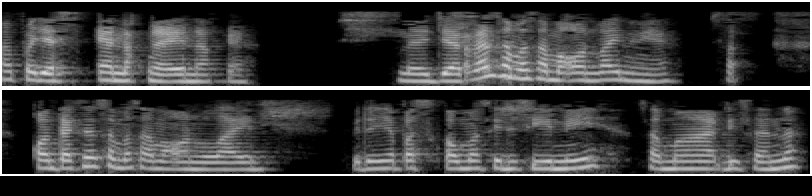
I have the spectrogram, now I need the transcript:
apa aja enak nggak enaknya belajar kan sama-sama online ini ya konteksnya sama-sama online bedanya pas kamu masih di sini sama di sana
